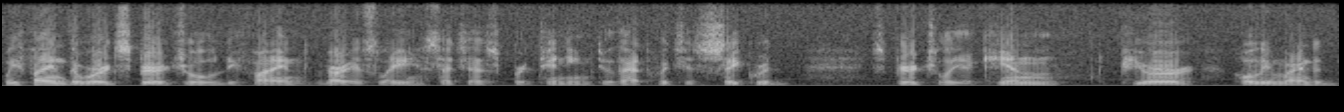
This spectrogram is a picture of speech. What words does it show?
We find the word spiritual defined variously, such as pertaining to that which is sacred, spiritually akin, pure, holy minded,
